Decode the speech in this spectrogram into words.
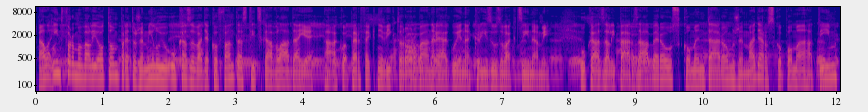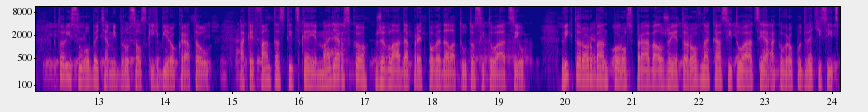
ale informovali o tom, pretože milujú ukazovať, ako fantastická vláda je a ako perfektne Viktor Orbán reaguje na krízu s vakcínami. Ukázali pár záberov s komentárom, že Maďarsko pomáha tým, ktorí sú obeťami bruselských byrokratov. Aké fantastické je Maďarsko, že vláda predpovedala túto situáciu. Viktor Orbán porozprával, že je to rovnaká situácia ako v roku 2015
